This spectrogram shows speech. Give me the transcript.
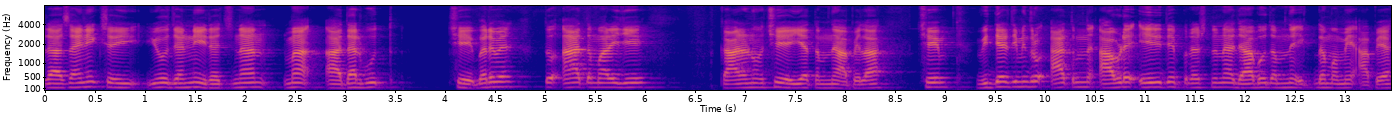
રાસાયણિક સંયોજનની રચનામાં આધારભૂત છે, બરાબર? તો આ તમારી જે કારણો છે, અહીંયા તમને આપેલા છે. વિદ્યાર્થી મિત્રો, આ તમને આવડે એ રીતે પ્રશ્નના જવાબો તમને એકદમ અમે આપ્યા.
